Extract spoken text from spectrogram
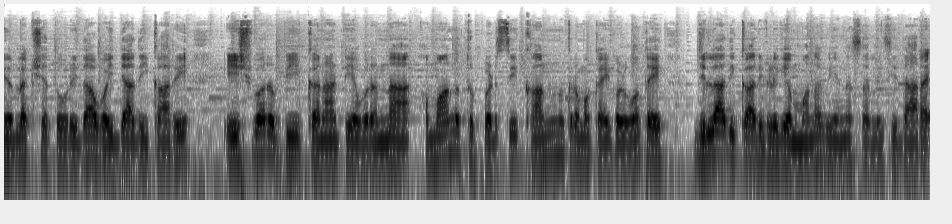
ನಿರ್ಲಕ್ಷ್ಯ ತೋರಿದ ವೈದ್ಯಾಧಿಕಾರಿ ಈಶ್ವರ್ ಪಿ ಕನಾಟಿ ಅವರನ್ನು ಅಮಾನತುಪಡಿಸಿ ಕಾನೂನು ಕ್ರಮ ಕೈಗೊಳ್ಳುವಂತೆ ಜಿಲ್ಲಾಧಿಕಾರಿಗಳಿಗೆ ಮನವಿಯನ್ನು ಸಲ್ಲಿಸಿದ್ದಾರೆ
